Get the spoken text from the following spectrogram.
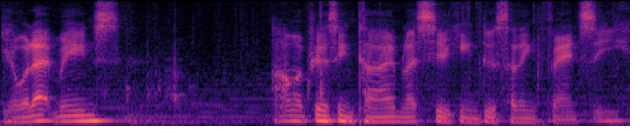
You know what that means? Armor piercing time. Let's see if we can do something fancy.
